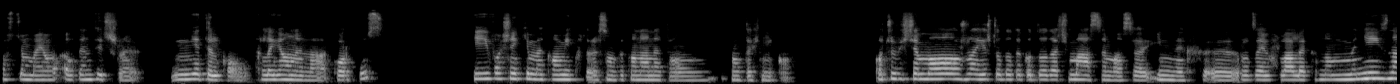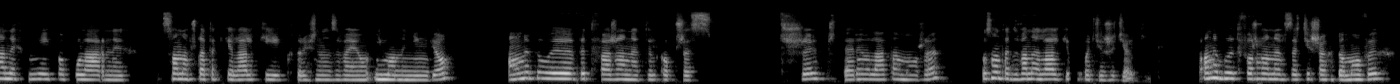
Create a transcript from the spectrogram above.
kostium mają autentyczny, nie tylko klejony na korpus i właśnie kimekomi, które są wykonane tą, tą techniką. Oczywiście można jeszcze do tego dodać masę, masę innych y, rodzajów lalek, no mniej znanych, mniej popularnych. Są na przykład takie lalki, które się nazywają Imon Ningyo. One były wytwarzane tylko przez 3-4 lata może to są tak zwane lalki pocieszycielki. One były tworzone w zacieszach domowych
